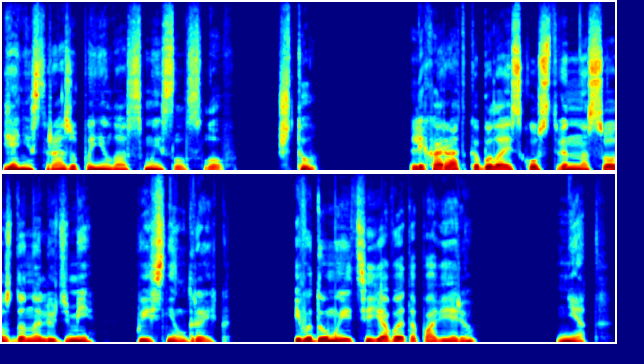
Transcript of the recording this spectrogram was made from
Я не сразу поняла смысл слов. «Что?» «Лихорадка была искусственно создана людьми», — пояснил Дрейк. «И вы думаете, я в это поверю?» «Нет,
